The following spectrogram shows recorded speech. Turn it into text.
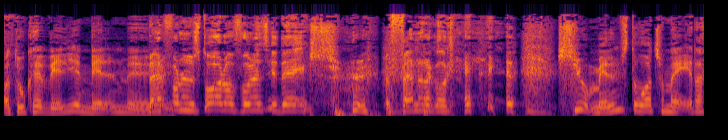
Og du kan vælge mellem øh, Hvad for en historie, du har fundet til i dag? Hvad fanden er der gået galt? syv mellemstore tomater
